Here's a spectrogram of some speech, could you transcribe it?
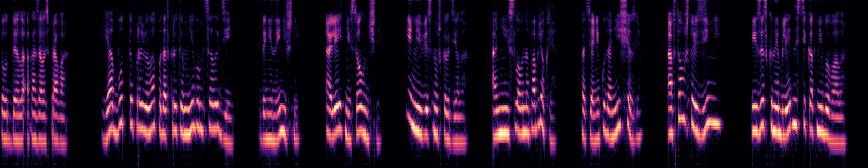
тут Дела оказалась права. Я будто провела под открытым небом целый день. Да не нынешний, а летний, солнечный. И не в веснушках дело. Они словно поблекли, хотя никуда не исчезли. А в том, что зимний, изысканной бледности как не бывало.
